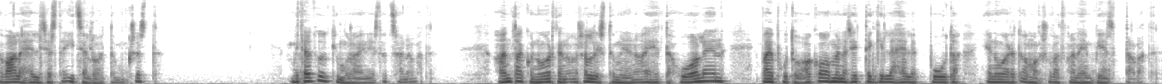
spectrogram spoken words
ja valheellisesta itseluottamuksesta. Mitä tutkimusaineistot sanovat? Antaako nuorten osallistuminen aihetta huoleen vai putoako omena sittenkin lähelle puuta ja nuoret omaksuvat vanhempiensa tavat?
